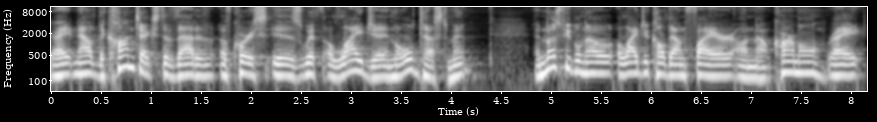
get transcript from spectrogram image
right? Now, the context of that, of course, is with Elijah in the Old Testament. And most people know Elijah called down fire on Mount Carmel, right?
